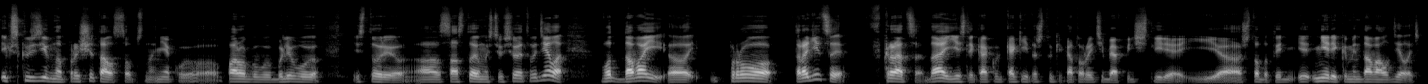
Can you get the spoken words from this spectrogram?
эксклюзивно просчитал, собственно, некую пороговую болевую историю э, со стоимостью всего этого дела. Вот давай э, про традиции вкратце, да, если как, какие-то штуки, которые тебя впечатлили, и э, что бы ты не рекомендовал делать,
